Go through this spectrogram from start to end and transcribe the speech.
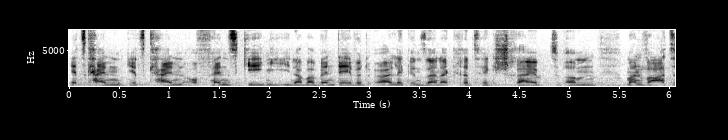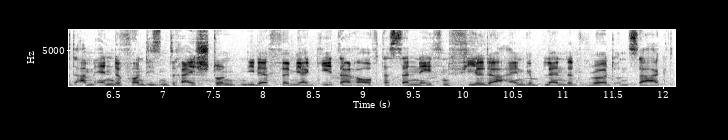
jetzt kein, jetzt kein Offense gegen ihn, aber wenn David Ehrlich in seiner Kritik schreibt, ähm, man wartet am Ende von diesen drei Stunden, die der Film ja geht, darauf, dass dann Nathan Fielder eingeblendet wird und sagt,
